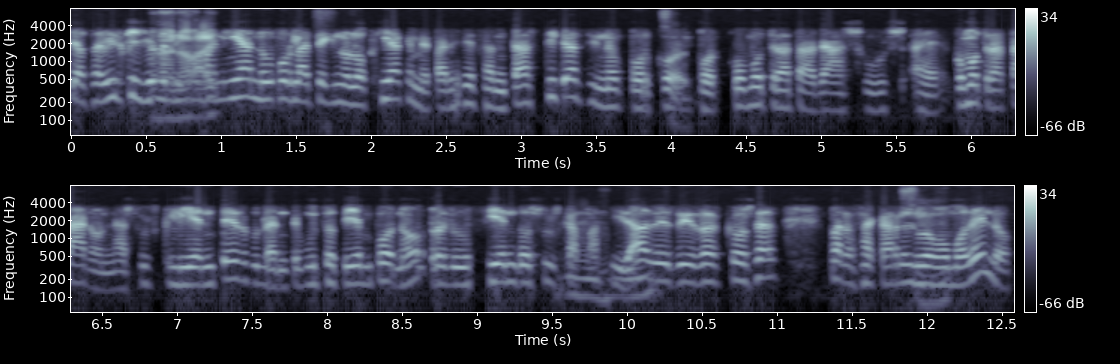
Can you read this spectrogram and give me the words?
ya sabéis que yo le tengo manía no por la tecnología que me parece fantástica, sino por, por cómo tratará sus eh, cómo trataron a sus clientes durante mucho tiempo, ¿no? Reduciendo sus capacidades y esas cosas para sacar el nuevo modelo.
